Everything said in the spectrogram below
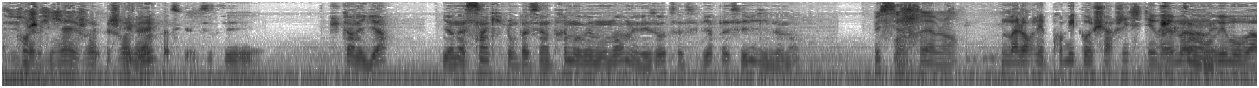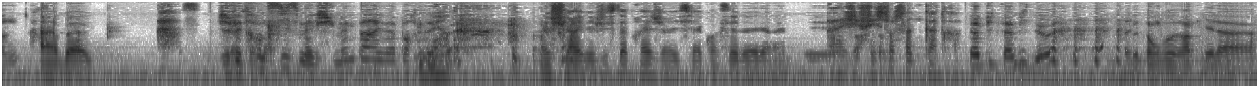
C'est et je, je Eh regrette ben. parce que c'était... Putain les gars, il y en a 5 qui ont passé un très mauvais moment, mais les autres ça s'est bien passé visiblement. Oui, c'est incroyable, hein. Mais alors les premiers qu'on chargeait, c'était vraiment Putain, un mais- mauvais moment. Ah bah oui. J'ai fait 36 mec, je suis même pas arrivé à porter. Merde. quoi. Moi, je suis arrivé juste après, j'ai réussi à coincer le LRM. et- Ah, j'ai fait 64. Oh putain vidéo Le temps que vous grimpiez là.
